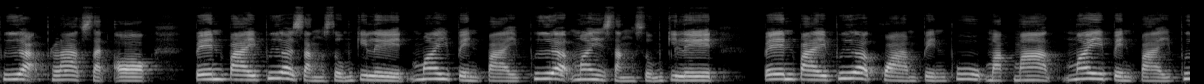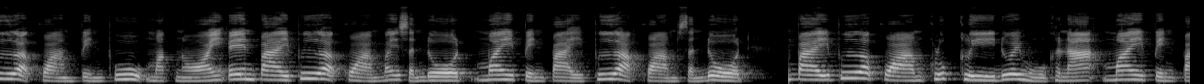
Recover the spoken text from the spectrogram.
เพื่อพลากสัตว์ออก เป็นไปเพื่อสั่งสมกิเลสไม่เป็นไปเพื่อไม่สั่งสมกิเลส เป็นไปเพื่อความเป็นผู้มักมาก ไม่เป็นไปเพื่อความเป็นผู้มักน้อย เป็นไปเพื่อความไม่สันโดษ ไม่เป็นไปเพื่อความสันโดษเป็นไปเพื่อความคลุกคลีด้วยหมู่คณะไม่เป็นไป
